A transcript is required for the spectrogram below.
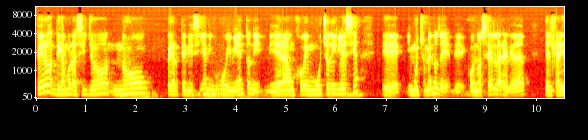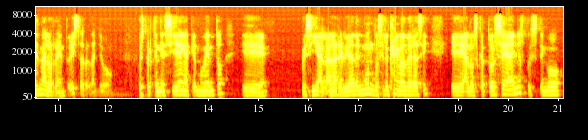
Pero, digámoslo así, yo no pertenecía a ningún movimiento, ni, ni era un joven mucho de iglesia, eh, y mucho menos de, conocer la realidad del carisma de los redentoristas, ¿verdad? Yo pues pertenecía en aquel momento, eh, pues sí, a, la realidad del mundo, si lo queremos ver así. Eh, a los 14 años, pues tengo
